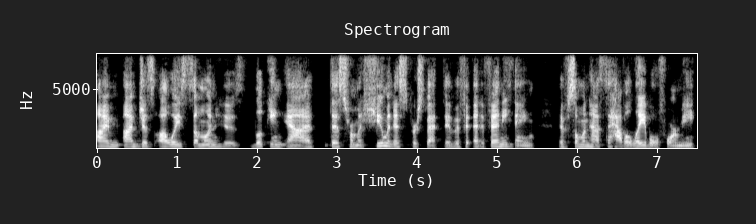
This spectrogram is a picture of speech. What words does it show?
I'm I'm just always someone who's looking at this from a humanist perspective. If if anything, if someone has to have a label for me,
